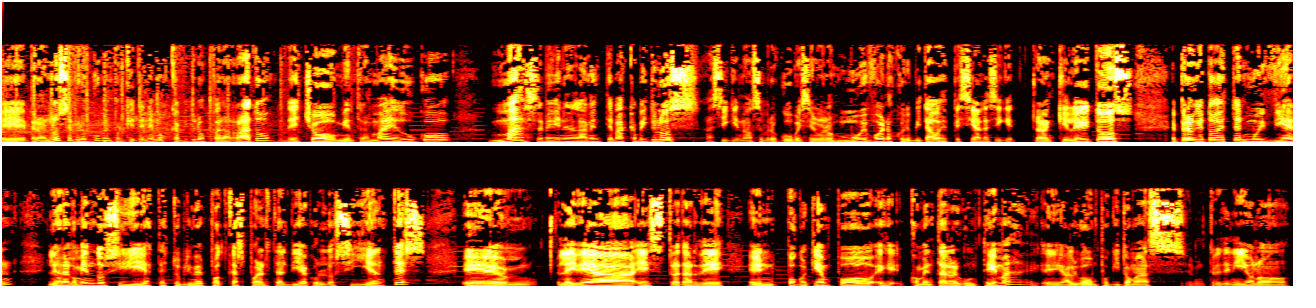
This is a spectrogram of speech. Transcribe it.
Eh, pero no se preocupen porque tenemos capítulos para rato. De hecho, mientras más educo, más me vienen a la mente más capítulos, así que no se preocupen, son unos muy buenos con invitados especiales, así que tranquilitos. Espero que todos estén muy bien. Les recomiendo si este es tu primer podcast ponerte al día con los siguientes. Eh, la idea es tratar de en poco tiempo eh, comentar algún tema, eh, algo un poquito más entretenido, no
